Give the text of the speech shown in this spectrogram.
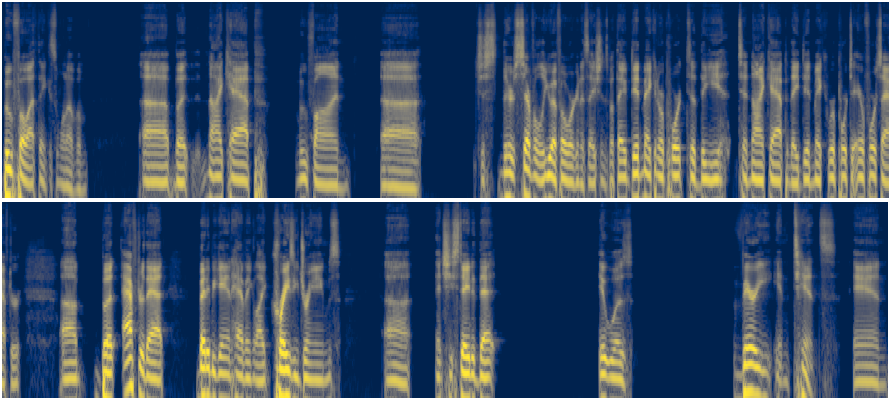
Bufo, I think, is one of them. Uh, but NICAP, MUFON, uh, just there's several UFO organizations, but they did make a report to the to NICAP, and they did make a report to Air Force after. Uh, but after that, Betty began having like crazy dreams, uh, and she stated that it was very intense and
